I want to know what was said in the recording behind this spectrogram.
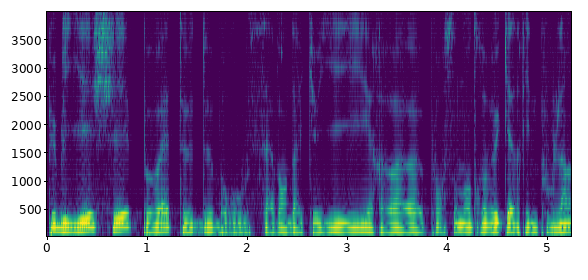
publié chez Poète de Brousse. Avant d'accueillir euh, pour son entrevue Catherine Poulain,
